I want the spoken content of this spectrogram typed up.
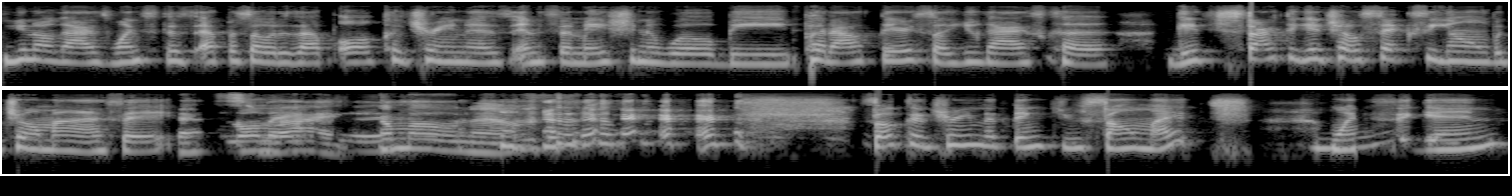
you know, guys, once this episode is up, all Katrina's information will be put out there so you guys could get start to get your sexy on with your mindset. That's right. That Come on now. so, Katrina, thank you so much mm-hmm. once again.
